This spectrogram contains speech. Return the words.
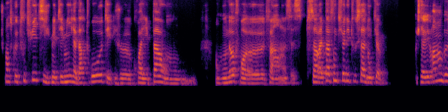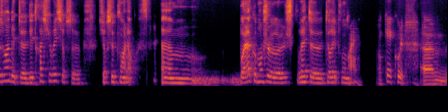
Je pense que tout de suite, si je m'étais mis la barre trop haute et que je croyais pas en, en mon offre, euh, enfin, ça, ça aurait pas fonctionné tout ça. Donc euh, j'avais vraiment besoin d'être d'être rassurée sur ce sur ce point-là. Euh, voilà comment je, je pourrais te, te répondre. Ok, cool. Euh,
